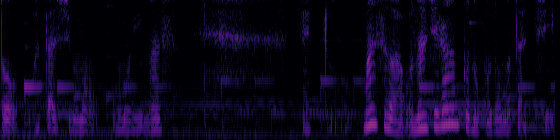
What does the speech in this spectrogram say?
と私も思います。えっと、まずは同じランクの子どもたち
